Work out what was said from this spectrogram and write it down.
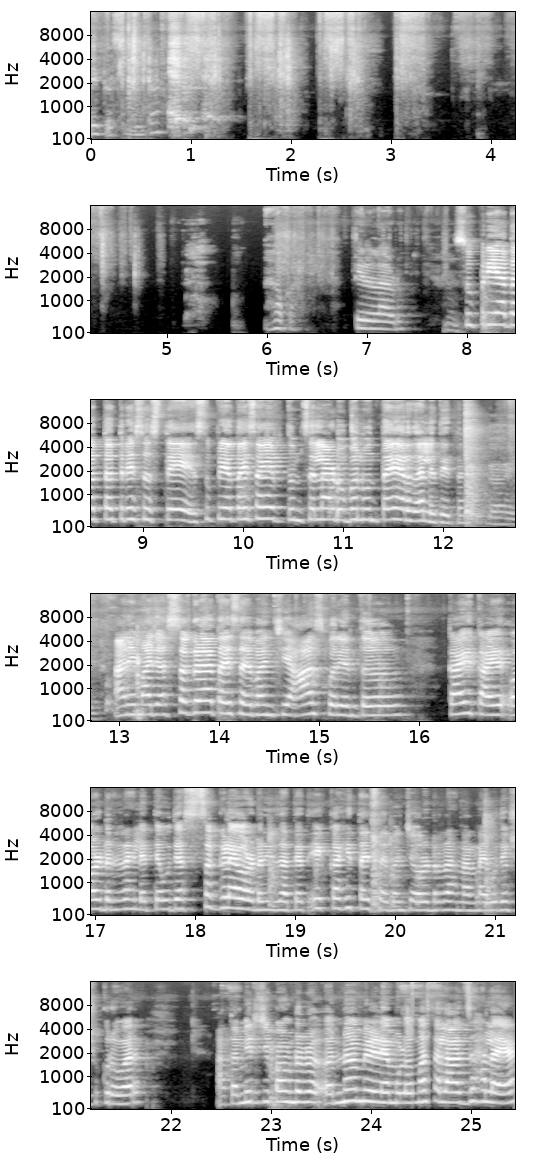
एकच मिनटं हो का? तिळ लाडू. सुप्रिया दत्तात्रय सस्ते सुप्रिया ताईसाहेब तुमचं लाडू बनवून तयार झाले तिथं. होय. आणि माझ्या सगळ्या ताईसाहेबांची आजपर्यंत काय काय ऑर्डर राहिल्या त्या उद्या सगळ्या ऑर्डरी जातात एकाही ताईसाहेबांची ऑर्डर राहणार नाही उद्या शुक्रवार. आता मिरची पावडर न मिळल्यामुळं मसाला आज झाला या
